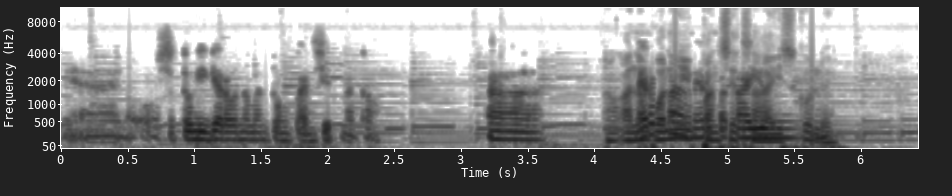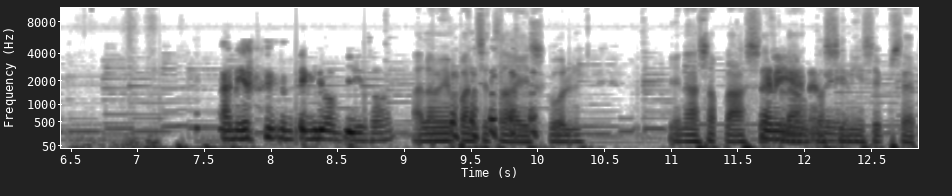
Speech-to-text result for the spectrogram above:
Ayan. Oo, sa Tugigaraw naman tong pansit na to. Ah, Ang alam ko lang pa, yung pansit sa tayong- high school eh. ano yun? Yung tig limang piso? Alam mo yung pansit sa high school? Yung nasa plastic Ano yan, lang, ano tapos sinisip-sip.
